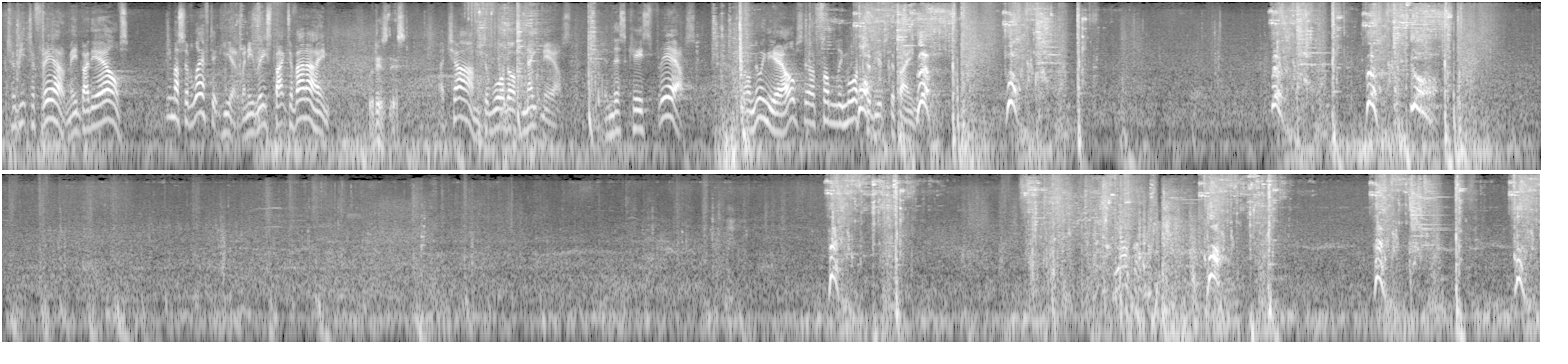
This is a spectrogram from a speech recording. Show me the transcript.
Tribute to Freyr, made by the elves. He must have left it here when he raced back to Vanaheim. What is this? A charm to ward off nightmares. In this case, Freyr's. Well, knowing the elves, there are probably more tributes to find. It's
